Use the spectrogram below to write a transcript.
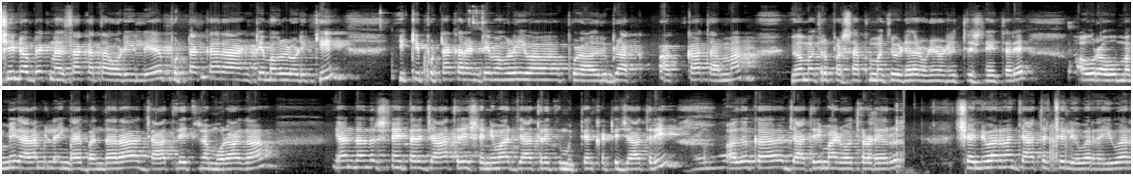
ಚೀನ್ ಒಬ್ಬಕ್ಕೆ ಹೊಡಿ ಇಲ್ಲಿ. ಪುಟ್ಟಕ್ಕರ ಅಂಟಿ ಮಗಳು ನೋಡಿಕ್ಕಿ ಈಕಿ. ಪುಟ್ಟಕ್ಕಾರ ಅಂಟಿ ಮಗಳು, ಇವ ಪು ಅವರಿಬ್ರು ಅಕ್ಕ ಅಕ್ಕ, ತಮ್ಮ, ಇವ ಮಾತ್ರ ಪರ್ಸಾಪ ಮತ್ತು ವಿಡಿಯೋದ ನೋಡಿ ನೋಡಿರ್ತೀರಿ ಸ್ನೇಹಿತರೆ. ಅವ್ರು ಅವು ಮಮ್ಮಿಗೆ ಆರಾಮಿಲ್ಲ, ಹಿಂಗಾಗಿ ಬಂದಾರ. ಜಾತ್ರೆ ಐತ್ರಿ ನಮ್ಮ ಊರಾಗ ಎಂದಂದ್ರೆ ಸ್ನೇಹಿತರೆ, ಜಾತ್ರೆ, ಶನಿವಾರ ಜಾತ್ರೆ ಐತಿ, ಮುತ್ಯಂಕಟ್ಟಿ ಜಾತ್ರೆ. ಅದಕ್ಕೆ ಜಾತ್ರೆ ಮಾಡಿ ಹೋಗ್ತಾರೆ ಅವರು ಶನಿವಾರನ ಜಾತ್ರೆ ಚಲಿ ಇವ ರವಿವಾರ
